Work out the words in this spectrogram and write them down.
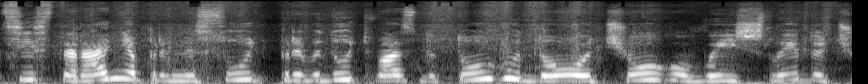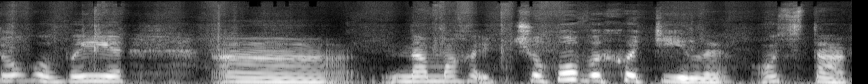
ці старання принесуть, приведуть вас до того, до чого ви йшли, до чого ви а, намаг... чого ви хотіли. Ось так.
